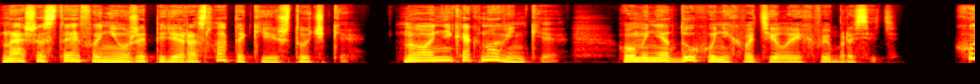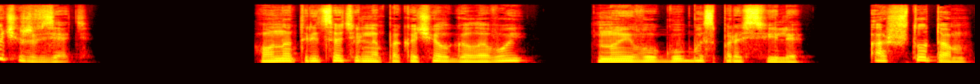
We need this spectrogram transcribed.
«Наша Стефани уже переросла такие штучки, но они как новенькие. У меня духу не хватило их выбросить. Хочешь взять?» Он отрицательно покачал головой, но его губы спросили «А что там?»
